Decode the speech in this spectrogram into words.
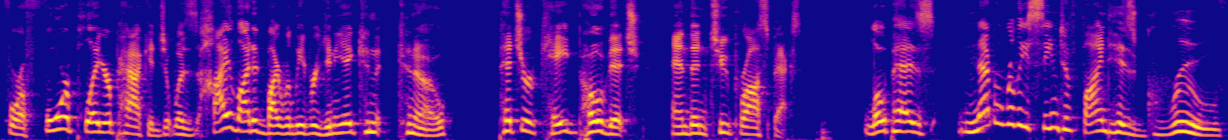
for a four player package. It was highlighted by reliever Yennier Cano, pitcher Cade Povich, and then two prospects. Lopez never really seemed to find his groove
